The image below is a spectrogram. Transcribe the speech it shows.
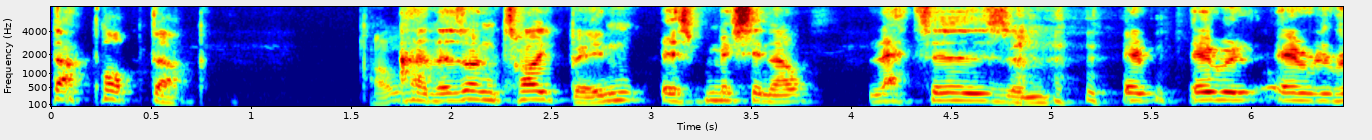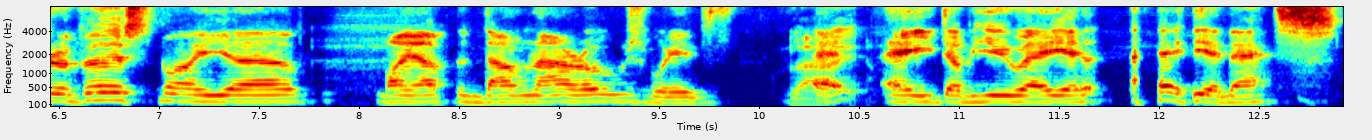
that popped up, Oh, and as I'm typing, it's missing out letters, and it it it reversed my uh, my up and down arrows with right. A W A A and S.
